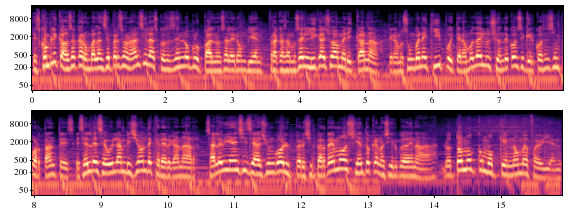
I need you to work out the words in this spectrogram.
Es complicado sacar un balance personal si las cosas en lo grupal no salieron bien. Fracasamos en Liga Sudamericana, tenemos un buen equipo y tenemos la ilusión de conseguir cosas importantes. Es el deseo y la ambición de querer ganar. Sale bien si se hace un gol, pero si perdemos siento que no sirvió de nada. Lo tomo como que no me fue bien.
